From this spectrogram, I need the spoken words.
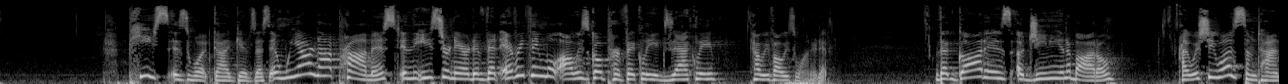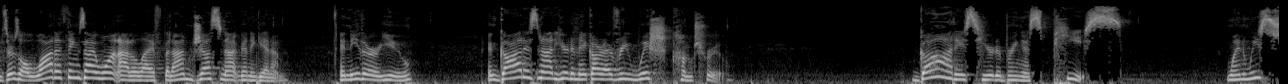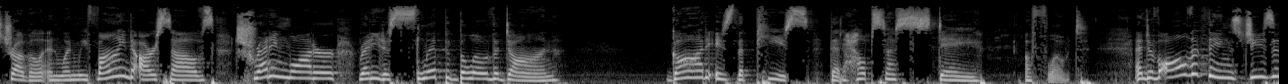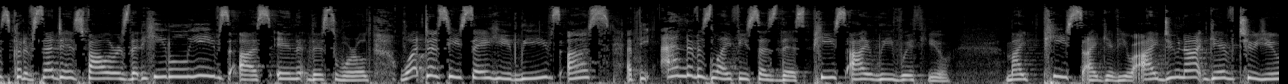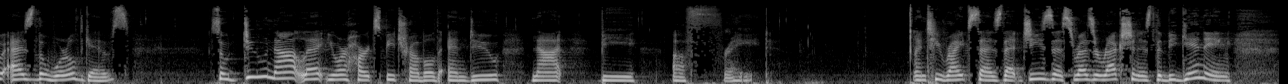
Peace is what God gives us. And we are not promised in the Easter narrative that everything will always go perfectly exactly how we've always wanted it. That God is a genie in a bottle. I wish He was sometimes. There's a lot of things I want out of life, but I'm just not going to get them. And neither are you. And God is not here to make our every wish come true. God is here to bring us peace. When we struggle and when we find ourselves treading water, ready to slip below the dawn, God is the peace that helps us stay afloat. And of all the things Jesus could have said to his followers that he leaves us in this world, what does he say he leaves us? At the end of his life, he says this Peace I leave with you. My peace I give you. I do not give to you as the world gives. So do not let your hearts be troubled and do not be afraid. N. T. Wright says that Jesus' resurrection is the beginning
